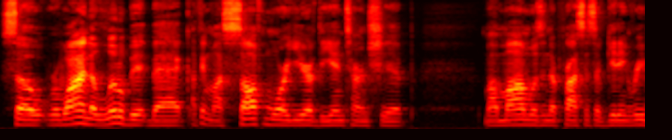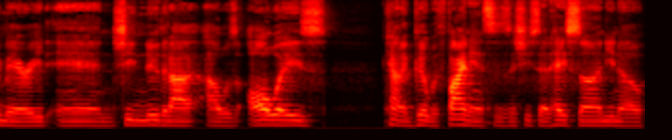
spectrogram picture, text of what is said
So rewind a little bit back. I think my sophomore year of the internship, my mom was in the process of getting remarried, and she knew that I I was always kind of good with finances, and she said, "Hey, son, you know."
